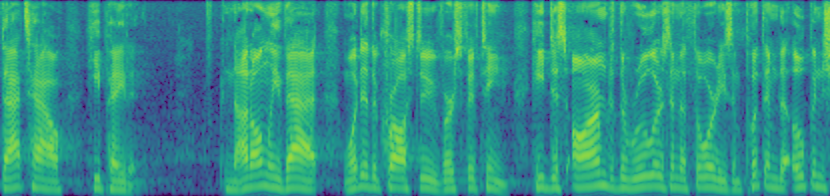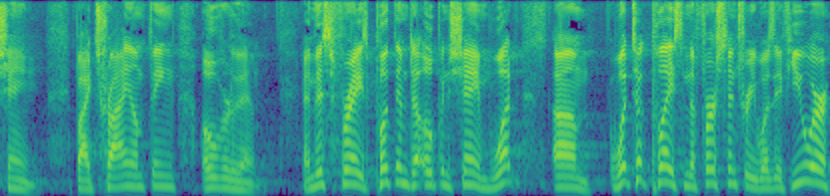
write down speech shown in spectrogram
That's how he paid it. Not only that, what did the cross do? Verse 15. He disarmed the rulers and authorities and put them to open shame by triumphing over them. And this phrase, put them to open shame, what, um, what took place in the first century was if you were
